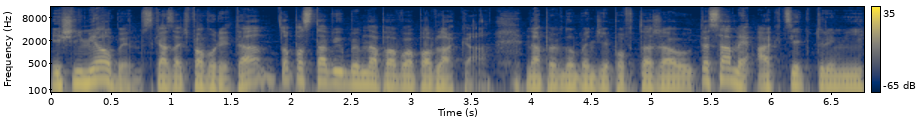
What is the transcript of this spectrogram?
Jeśli miałbym wskazać faworyta, to postawiłbym na Pawła Pawlaka. Na pewno będzie powtarzał te same akcje, którymi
